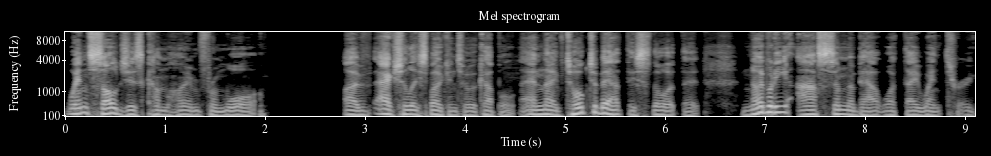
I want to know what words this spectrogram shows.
When soldiers come home from war, I've actually spoken to a couple and they've talked about this thought that nobody asks them about what they went through.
